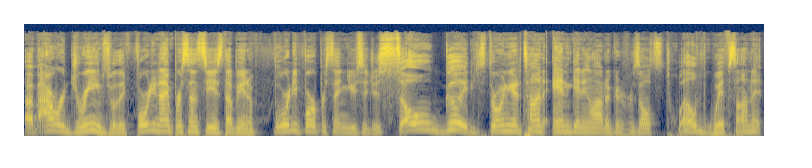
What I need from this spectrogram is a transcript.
of our dreams, really 49% CSW and a 44% usage is so good. He's throwing it a ton and getting a lot of good results. 12 whiffs on it.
